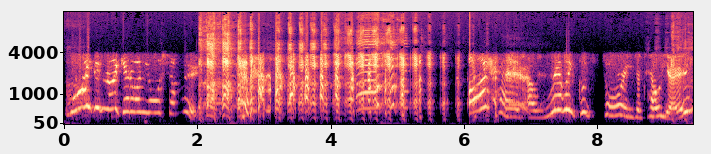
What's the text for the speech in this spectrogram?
Why didn't I get on your show? I had a really good story to tell you.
